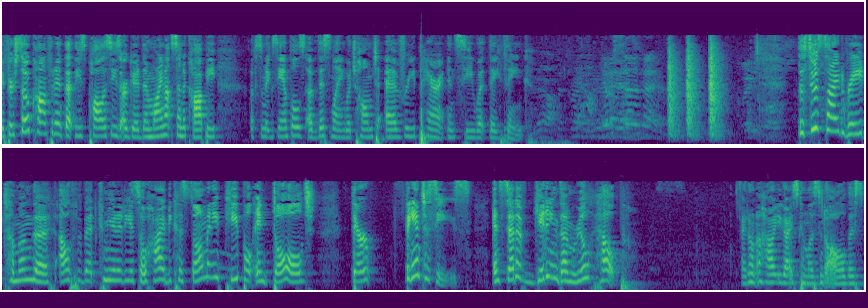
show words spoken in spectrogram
If you're so confident that these policies are good, then why not send a copy of some examples of this language home to every parent and see what they think? The suicide rate among the alphabet community is so high because so many people indulge their fantasies instead of getting them real help. I don't know how you guys can listen to all this,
